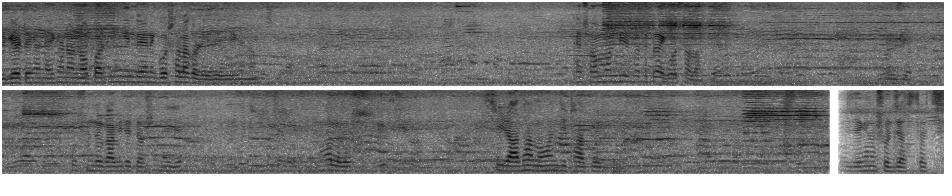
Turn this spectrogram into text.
যে গেট এখানে এখানে নো পার্কিং কিন্তু এখানে গোশালা করে এই যে এখানে। সব মন্দিরের সাথে প্রায় গোশালা। এই যে, খুব সুন্দর গাভীদের দর্শন, এই যে। ভালো বেশ। শ্রী রাধা মোহনজি ঠাকুর। এই যে এখানে সূর্যাস্ত হচ্ছে।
